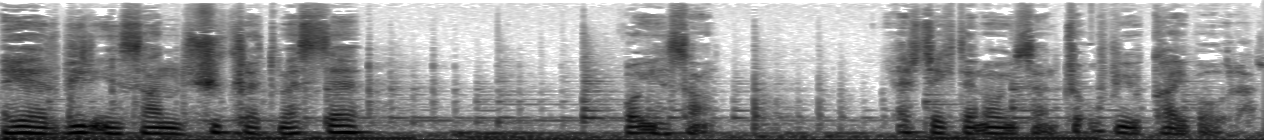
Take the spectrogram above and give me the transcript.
eğer bir insan şükretmezse o insan gerçekten o insan çok büyük kayba uğrar.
